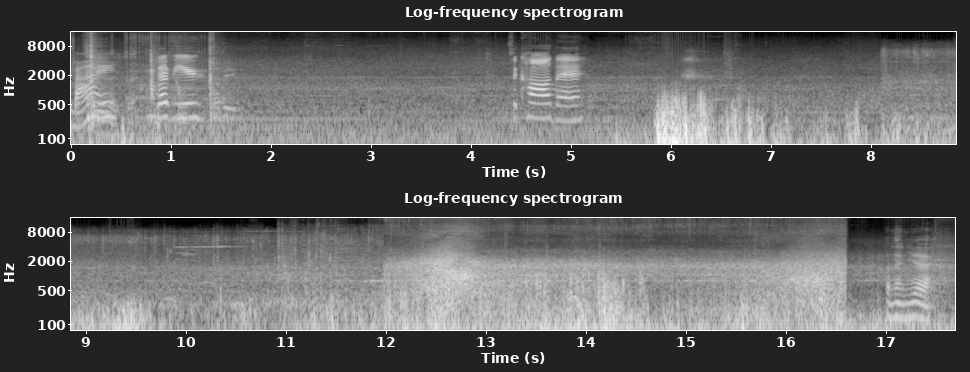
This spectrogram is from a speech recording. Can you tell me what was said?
Bye. Love you. It's a car there. And then yeah, I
